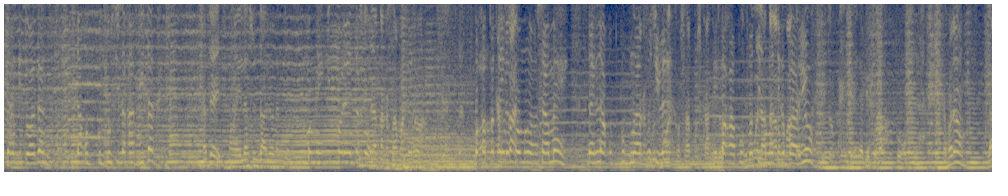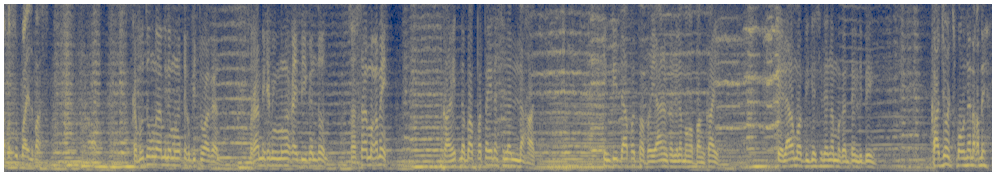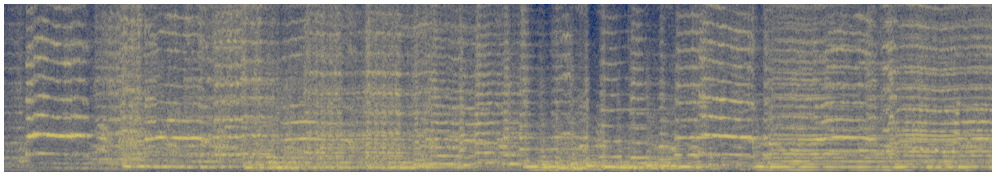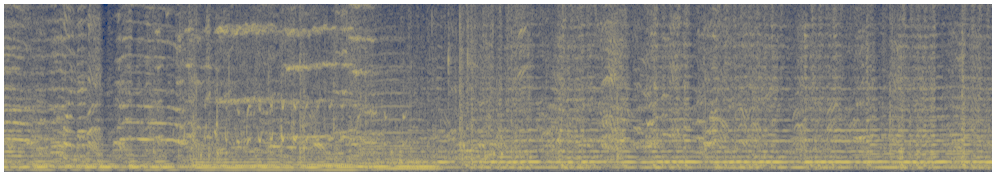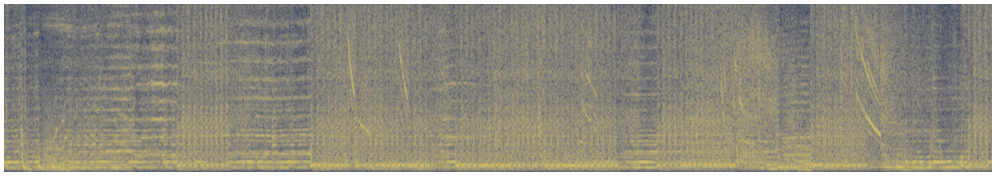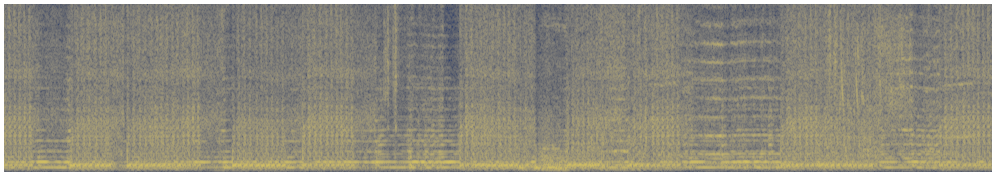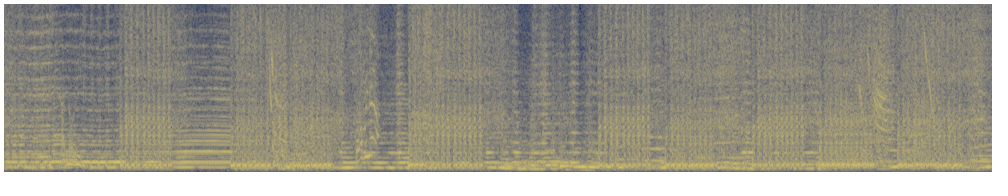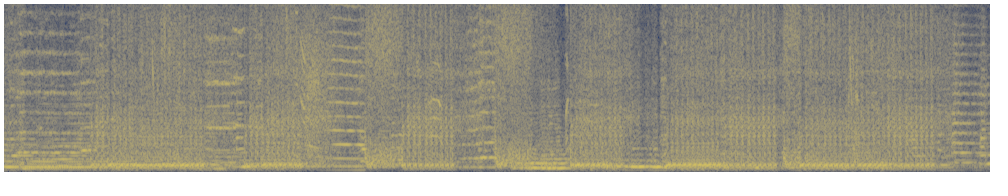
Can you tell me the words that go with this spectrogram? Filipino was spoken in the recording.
mga militarang bituwagan. Nakupkup po sila kabitag. Ate, mga ilang sundalo nandun. Mga higit 40 po. Hindi natin kasama nito. Baka patay na po ang mga kasama eh. Dahil nakupkup nga po sila. Baka po pati mga taga-baryo. Dito, dito, dito lang po kami na. Kapadong, labas labas. Kabudong namin ng mga taga-bituwagan. Marami kaming mga kaibigan doon. Sasama kami. Kahit napapatay na silang lahat, hindi dapat pabayaan ang kanilang mga bangkay. Kailangan mabigyan sila ng magandang libing. Ka George, mauna na kami.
